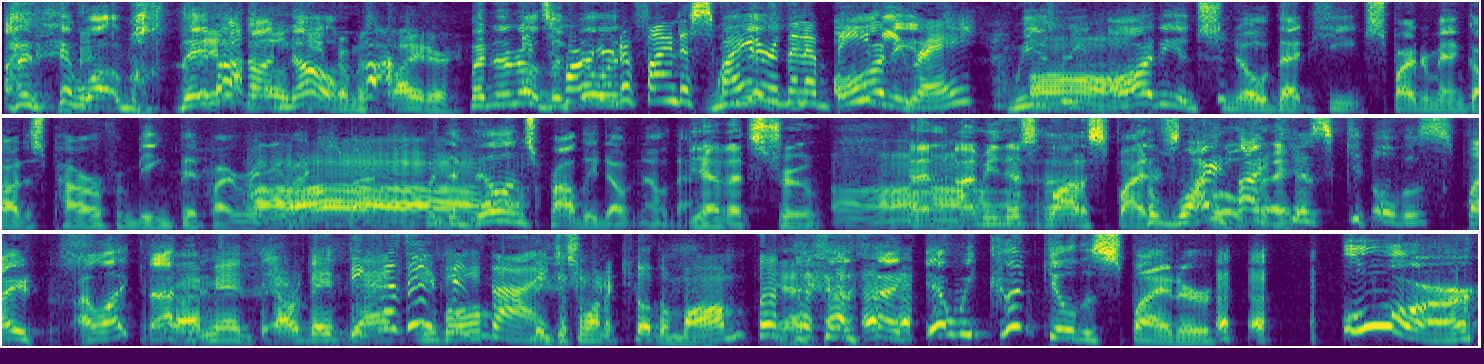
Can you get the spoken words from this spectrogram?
I mean, well, they might not know. from a spider. But no, no, It's the harder villain- to find a spider than a baby, audience- Ray. We as the Oh. audience know that he Spider-Man got his power from being bit by radioactive oh. spider, but the villains probably don't know that. yeah, that's true. And I mean, there's a lot of spiders Why in the world, not Ray. just kill the spider? I like that. I mean, are they that Because it's evil? inside. They just want to kill the mom? yeah, we could kill the spider, or,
